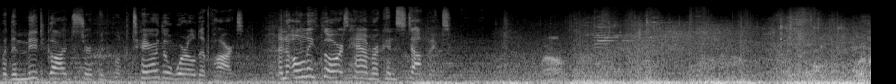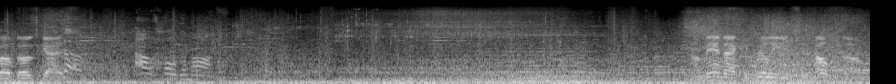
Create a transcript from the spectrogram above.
but the Midgard Serpent will tear the world apart, and only Thor's hammer can stop it. Well. What about those guys? I'll hold them off. Amanda, I could really use your help, though.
